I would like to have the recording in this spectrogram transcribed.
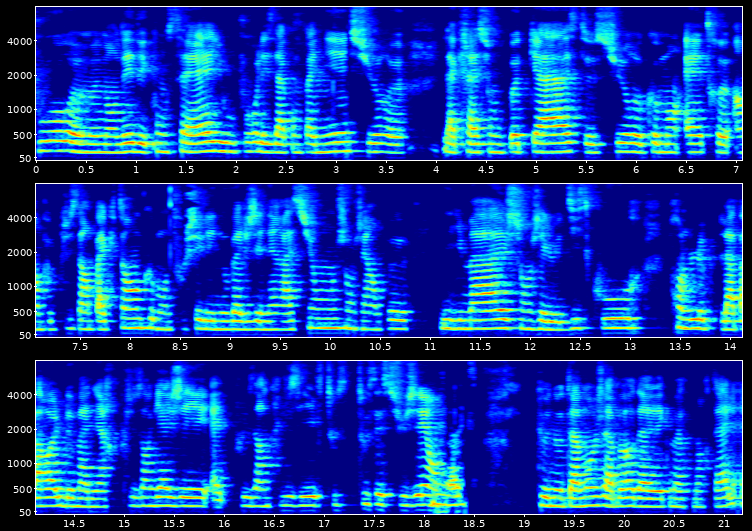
pour me demander des conseils ou pour les accompagner sur la création de podcasts, sur comment être un peu plus impactant, comment toucher les nouvelles générations, changer un peu l'image, changer le discours, prendre la parole de manière plus engagée, être plus inclusive, tous, ces sujets en fait que notamment j'aborde avec Meuf Mortel.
